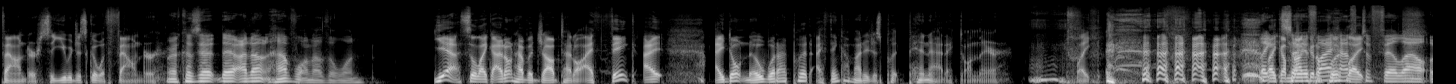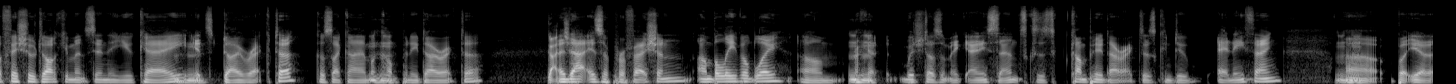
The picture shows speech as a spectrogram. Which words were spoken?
Founder. So you would just go with founder. because I don't have one other one. Yeah, so like I don't have a job title. I think I I don't know what I put. I think I might have just put pen addict on there. Like Like, I'm so not if gonna I put have like to fill out official documents in the UK, Mhm. it's director because like I am Mhm. a company director, gotcha. and that is a profession, unbelievably, um, Mhm. okay, which doesn't make any sense because company directors can do anything. Mhm. Uh, but yeah,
